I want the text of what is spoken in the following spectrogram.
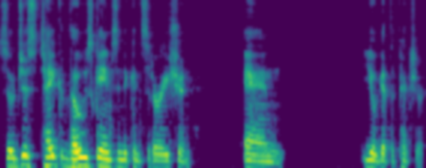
So just take those games into consideration and you'll get the picture.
